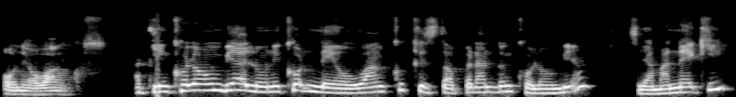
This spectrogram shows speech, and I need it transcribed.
o neobancos? Aquí en Colombia, el único neobanco que está operando en Colombia se llama Nequi,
